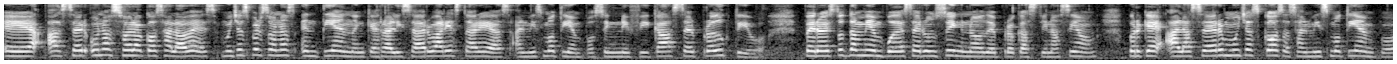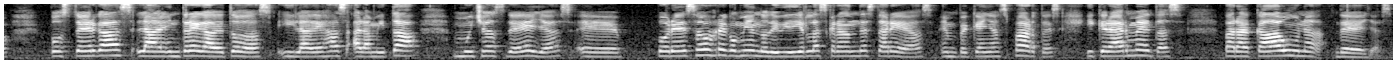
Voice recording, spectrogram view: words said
Eh, hacer una sola cosa a la vez. Muchas personas entienden que realizar varias tareas al mismo tiempo significa ser productivo, pero esto también puede ser un signo de procrastinación, porque al hacer muchas cosas al mismo tiempo, postergas la entrega de todas y la dejas a la mitad, muchas de ellas. eh, por eso recomiendo dividir las grandes tareas en pequeñas partes y crear metas para cada una de ellas.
